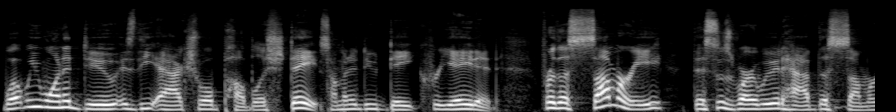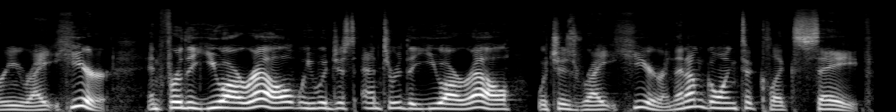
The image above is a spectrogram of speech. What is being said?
what we want to do is the actual published date. So I'm going to do date created. For the summary, this is where we would have the summary right here. And for the URL, we would just enter the URL, which is right here. And then I'm going to click save.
